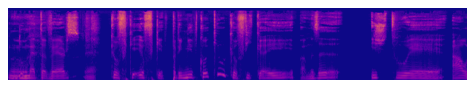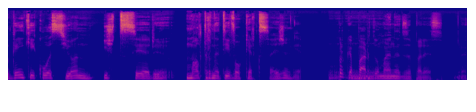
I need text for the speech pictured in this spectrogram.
no- do metaverso É. que eu fiquei, eu fiquei deprimido com aquilo que eu fiquei. Mas ah, isto é. Há alguém que equacione isto de ser uma alternativa ou quer que seja? Yeah. Porque a parte humana desaparece. né?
